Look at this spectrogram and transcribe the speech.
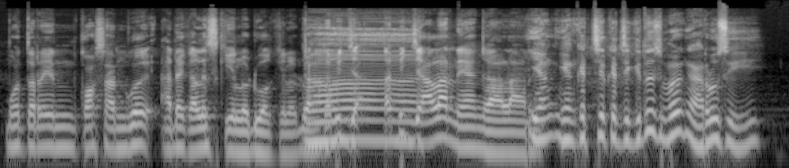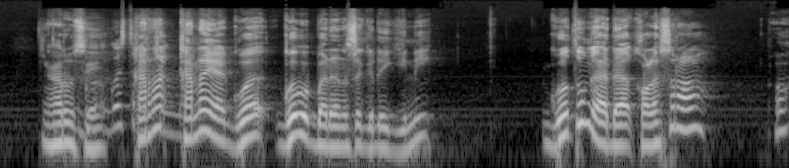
muterin kosan gue ada kali sekilo dua kilo doang. Tapi ja- tapi jalan ya nggak lari. Yang yang kecil-kecil gitu sebenarnya ngaruh sih. Ngaruh sih. gue karena karena ya gue gue badan segede gini, gue tuh nggak ada kolesterol. Oh,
